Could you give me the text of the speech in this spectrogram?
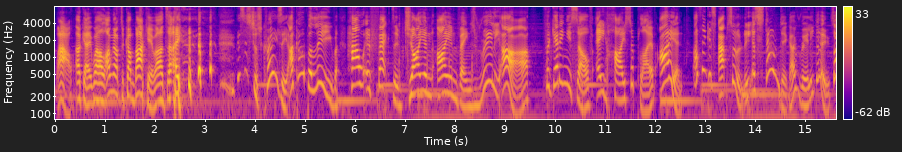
Wow. Okay, well, I'm going to have to come back here, aren't I? this is just crazy. I can't believe how effective giant iron veins really are for getting yourself a high supply of iron. I think it's absolutely astounding. I really do. So,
